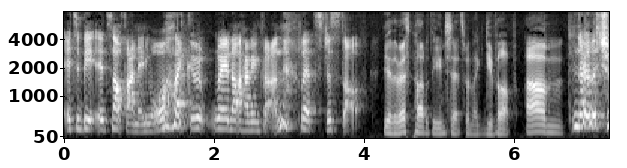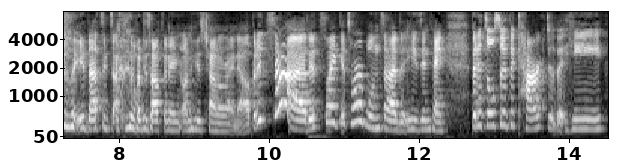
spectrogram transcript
it's a bit it's not fun anymore like we're not having fun let's just stop Yeah, the best part of the internet's when they give up. Um, no literally that's exactly what is happening on his channel right now. But it's sad. It's like it's horrible and sad that he's in pain. But it's also the character that he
